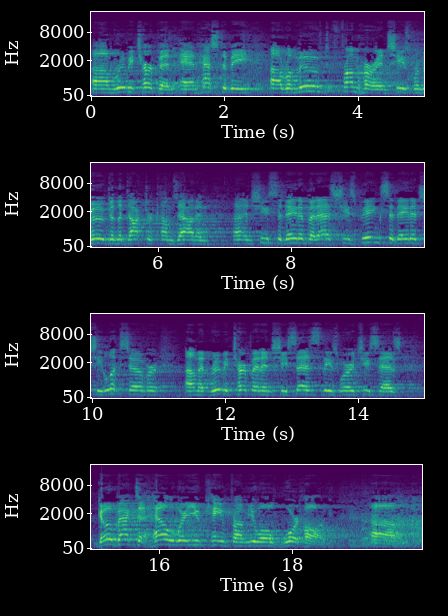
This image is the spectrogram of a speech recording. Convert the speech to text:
um, Ruby Turpin and has to be uh, removed from her. And she's removed, and the doctor comes out and uh, and she's sedated. But as she's being sedated, she looks over um, at Ruby Turpin and she says these words. She says, "Go back to hell where you came from, you old warthog." Um,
